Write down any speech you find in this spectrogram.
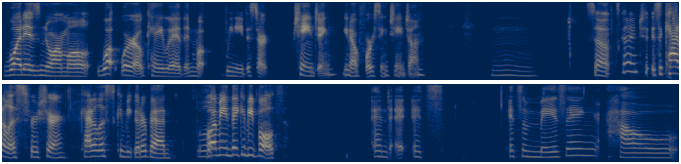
what is normal, what we're okay with, and what we need to start changing, you know, forcing change on. Mm. So it's gonna it's a catalyst for sure. Catalysts can be good or bad. Well, well I mean, they can be both. And it's it's amazing how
